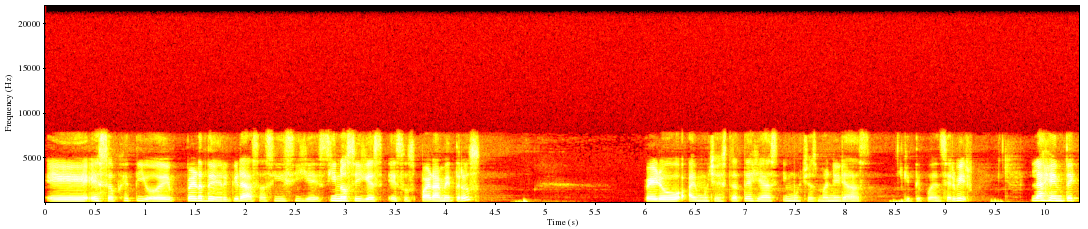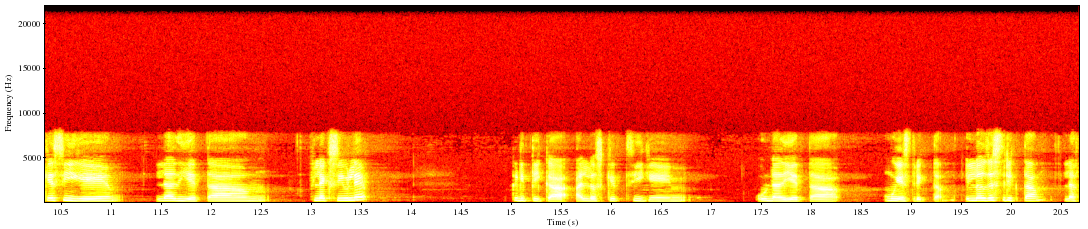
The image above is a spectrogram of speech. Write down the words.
eh, ese objetivo de perder grasa si, sigues, si no sigues esos parámetros. Pero hay muchas estrategias y muchas maneras que te pueden servir. La gente que sigue la dieta flexible critica a los que siguen una dieta muy estricta y los de estricta la,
